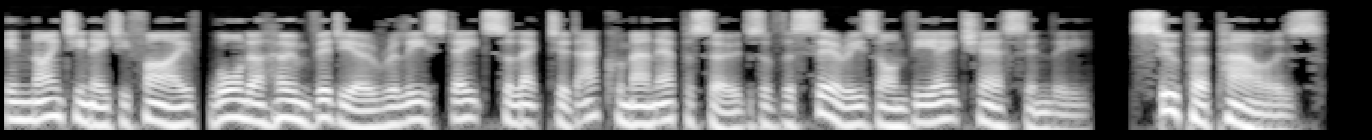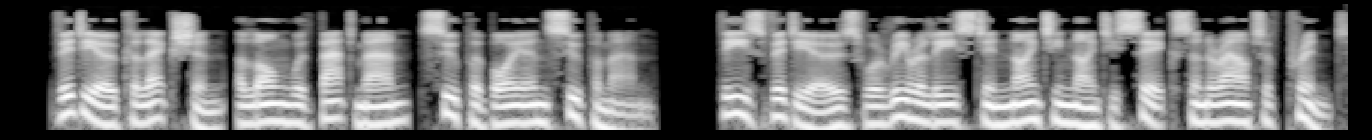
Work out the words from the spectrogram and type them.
In 1985, Warner Home Video released eight selected Aquaman episodes of the series on VHS in the Super Powers video collection, along with Batman, Superboy and Superman. These videos were re-released in 1996 and are out of print.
